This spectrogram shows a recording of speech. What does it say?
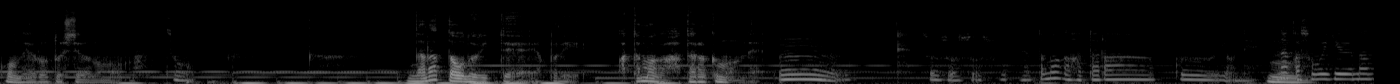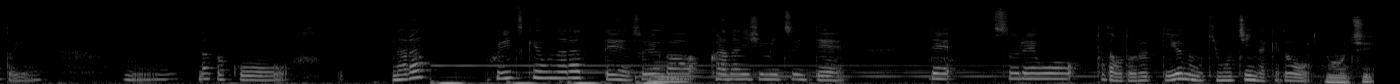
今度やろうとしてるのも。そう。習った踊りってやっぱり頭が働くもんね。うん。そうそうそうそう。頭が働くよね、うん。なんかそういうなんという、うん、なんかこう習っ振り付けを習ってそれが体に染みついて、でそれをただ踊るっていうのも気持ちいいんだけど気持ちいい。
